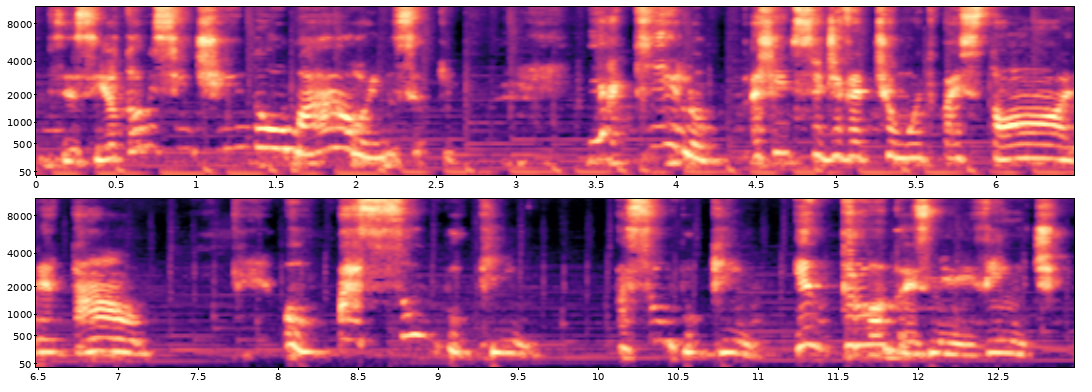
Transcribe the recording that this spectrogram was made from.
Ele dizia assim: eu estou me sentindo mal e não sei o quê. E aquilo, a gente se divertiu muito com a história e tal. Bom, passou um pouquinho, passou um pouquinho, entrou 2020,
